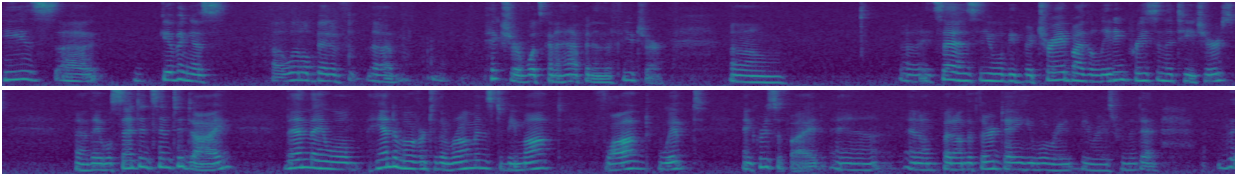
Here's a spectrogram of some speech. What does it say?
he's uh, giving us a little bit of uh, picture of what's going to happen in the future. Um, uh, it says, You will be betrayed by the leading priests and the teachers. Uh, they will sentence him to die. Then they will hand him over to the Romans to be mocked, flogged, whipped, and crucified. And, and on, but on the third day, he will raise, be raised from the dead. The,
